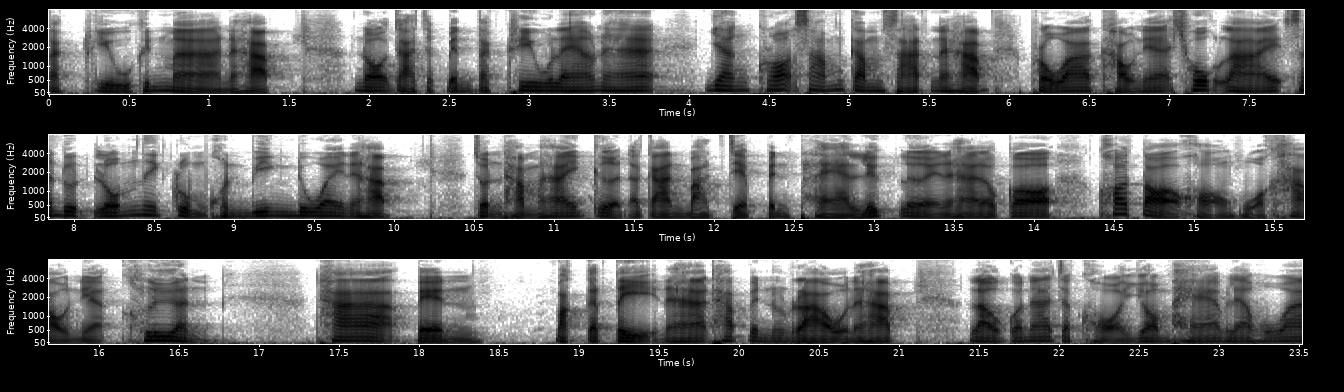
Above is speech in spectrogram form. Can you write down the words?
ตะคริวขึ้นมานะครับ นอกจากจะเป็นตะคริวแล้วนะฮะ ยังเคราะห์ซ้ำกรรมซัดนะครับ เพราะว่าเขาเนี่ยโชคร้ายสะดุดล้มในกลุ่มคนวิ่งด้วยนะครับ จนทำให้เกิดอาการบาดเจ็บเป็นแผลลึกเลยนะฮะแล้วก็ข้อต่อของหัวเข่าเนี่ยเคลื่อน ถ้าเป็นปกตินะฮะถ้าเป็นเรานะครับ เราก็น่าจะขอยอมแพ้ไปแล้ว เพราะว่า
